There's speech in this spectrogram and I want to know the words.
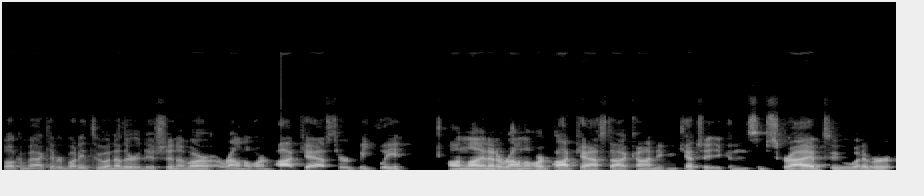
Welcome back, everybody, to another edition of our Around the Horn podcast, heard weekly online at aroundthehornpodcast.com. You can catch it. You can subscribe to whatever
